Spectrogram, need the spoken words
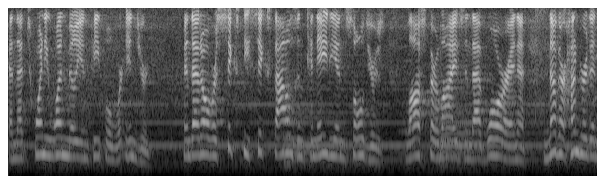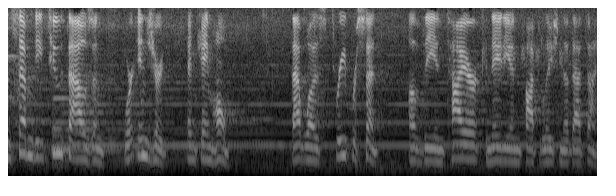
and that 21 million people were injured and that over 66,000 Canadian soldiers lost their lives in that war and another 172,000 were injured and came home. That was 3% of the entire Canadian population at that time.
